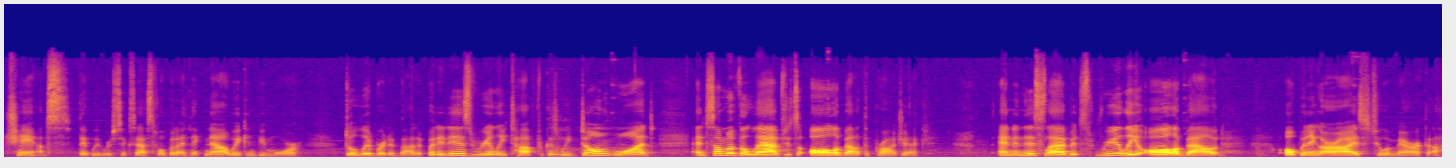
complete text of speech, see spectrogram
chance that we were successful. But I think now we can be more deliberate about it. But it is really tough because we don't want, and some of the labs, it's all about the project. And in this lab, it's really all about opening our eyes to America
